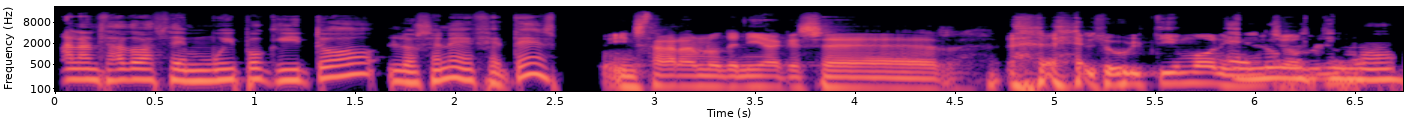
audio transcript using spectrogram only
ha lanzado hace muy poquito los NFTs. Instagram no tenía que ser el último, ni el mucho último.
